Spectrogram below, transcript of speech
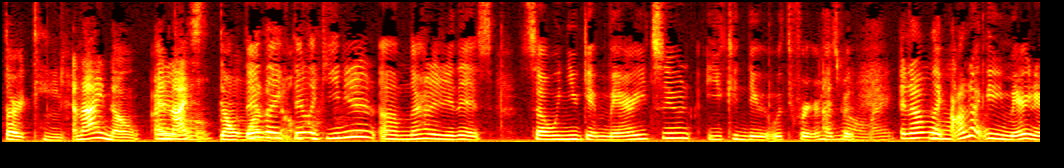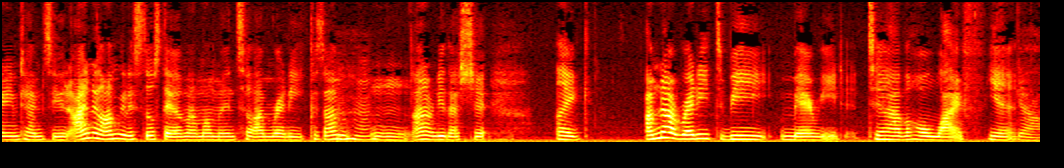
13 and I know I and I know. don't They're like, know. they're like, you need to um learn how to do this, so when you get married soon, you can do it with for your husband. know, right? And I'm like, Mhm. I'm not getting married anytime soon. I know I'm gonna still stay with my mama until I'm ready, cause I'm, Mhm. mm, I don't do that shit. Like, I'm not ready to be married to have a whole life yet. Yeah.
